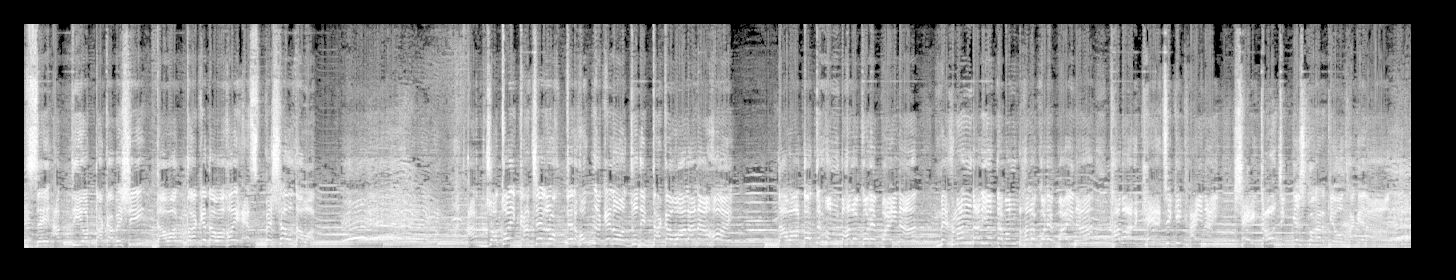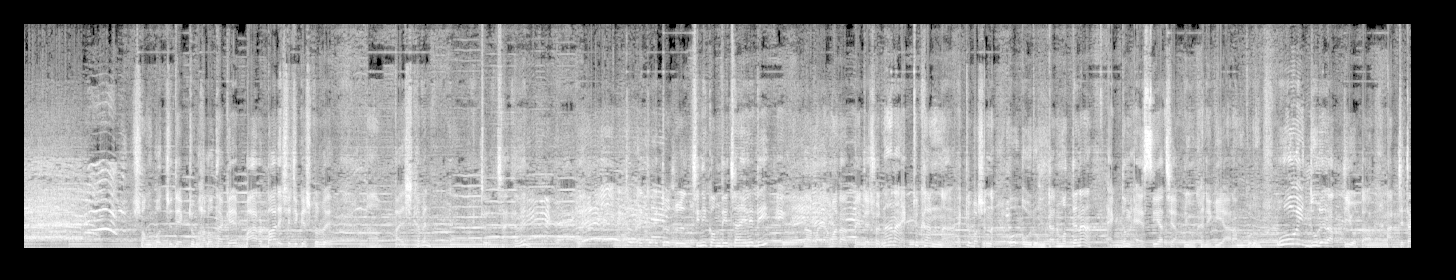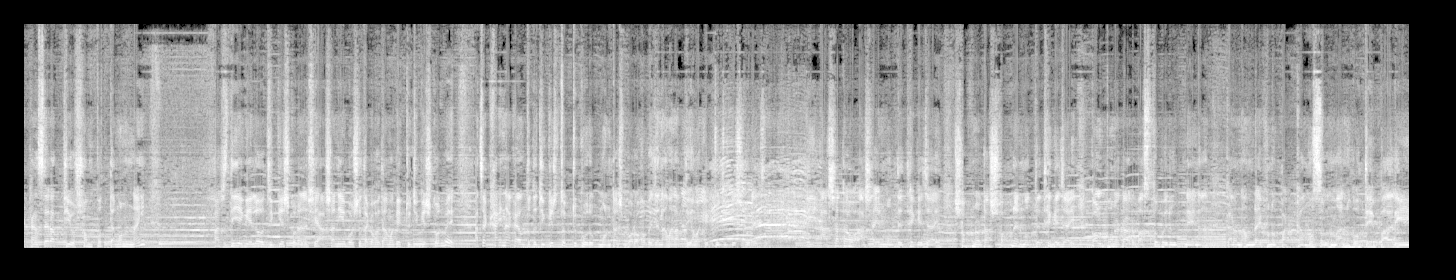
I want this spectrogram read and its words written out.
যে আত্মীয় টাকা বেশি, দাওয়াত তাকে দেওয়া হয় স্পেশাল দাওয়াত। আর যতই কাছের রক্তের হোক না কেন, যদি টাকাওয়ালা না হয়, দাওয়াতও তেমন ভালো করে পাই না, মেহমানদারিও তেমন ভালো করে পাই না, খাবার খেয়েছি কি খাই নাই, সেইটাও জিজ্ঞেস করার কেউ থাকে না। সম্পদ যদি একটু ভালো থাকে, বারবার এসে জিজ্ঞেস করবে পায়েস খাবেন? একটু চা খাবেন? চিনি কম দিয়ে চা এনে দিই। না ভাই, আমার পেটে না না, একটু খান না, একটু বসেন না। ও ওই রুমটার মধ্যে না একদম এসি আছে, আপনি ওখানে গিয়ে আরাম করুন। ওই দূরের আত্মীয়টা, আর যেটা আত্মীয়, সম্পদ তেমন নাই। পাশ দিয়ে গেলেও জিজ্ঞেস করে না, সে আশা নিয়ে বসে থাকে, হয়তো আমাকে একটু জিজ্ঞেস করবে। আচ্ছা খাই না খাই, অন্তত জিজ্ঞেস তো একটু করুক, মনটা বড় হবে যে না, আমার আত্মীয় আমাকে একটু জিজ্ঞেস করেছে। এই আশাটাও আশায়ের মধ্যে থেকে যায়, স্বপ্নটা স্বপ্নের মধ্যে থেকে যায়, কল্পনাটা আর বাস্তবে রূপ নেয় না। আমরা এখনও পাক্কা মুসলমান হতে পারি।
